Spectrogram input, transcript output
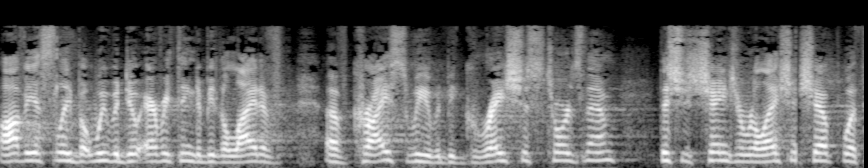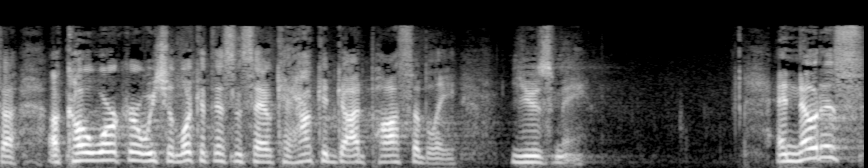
obviously, but we would do everything to be the light of, of Christ. We would be gracious towards them. This should change a relationship with a, a coworker. We should look at this and say, okay, how could God possibly use me? And notice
